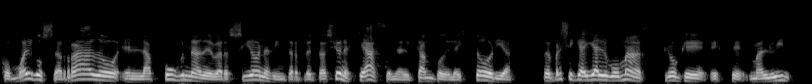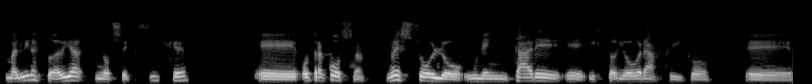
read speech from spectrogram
como algo cerrado en la pugna de versiones, de interpretaciones que hacen el campo de la historia. Me parece que hay algo más. Creo que este, Malvinas todavía nos exige eh, otra cosa. No es solo un encare eh, historiográfico, eh,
